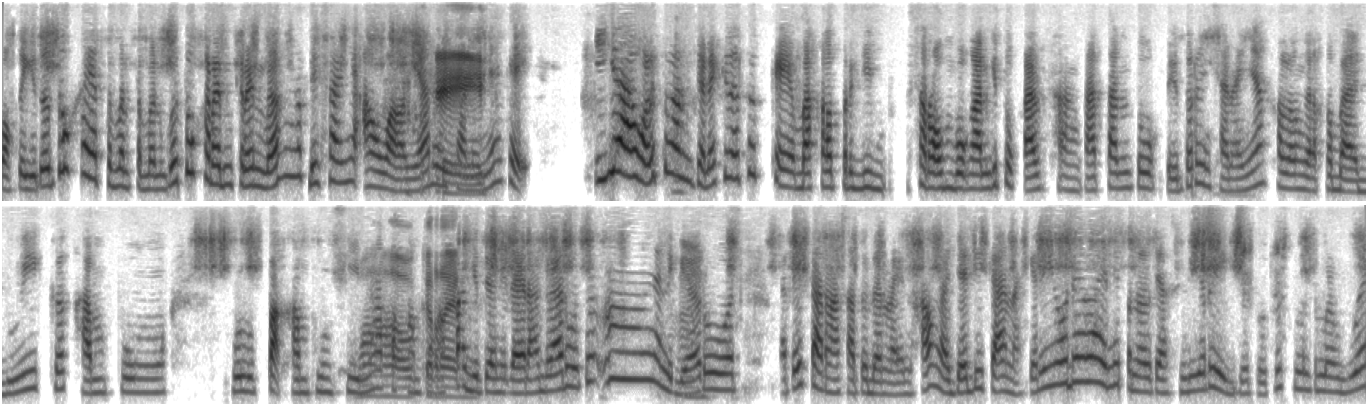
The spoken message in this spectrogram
waktu itu tuh kayak teman-teman gue tuh keren-keren banget desanya awalnya Oke. rencananya kayak iya awalnya tuh rencananya kita tuh kayak bakal pergi serombongan gitu kan seangkatan tuh. Waktu itu rencananya kalau nggak ke Baduy ke kampung gue lupa kampung Cina apa Wow, kampung keren. apa gitu yang di daerah Garut. Tuh hmm, yang di Hmm. Garut. Tapi karena satu dan lain hal nggak jadi kan. Akhirnya yaudah lah ini penelitian sendiri gitu. Terus teman-teman gue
